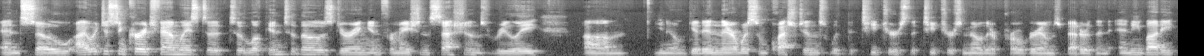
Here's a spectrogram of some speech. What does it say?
And so I would just encourage families to, to look into those during information sessions, really um, you know get in there with some questions with the teachers. The teachers know their programs better than anybody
